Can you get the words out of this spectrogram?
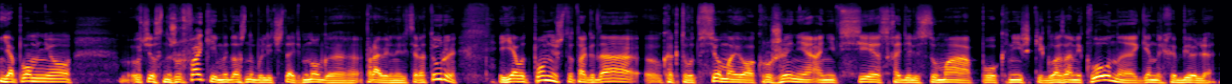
Я помню, учился на журфаке, и мы должны были читать много правильной литературы. И я вот помню, что тогда э, как-то вот все мое окружение, они все сходили с ума по книжке «Глазами клоуна» Генриха Бёля.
